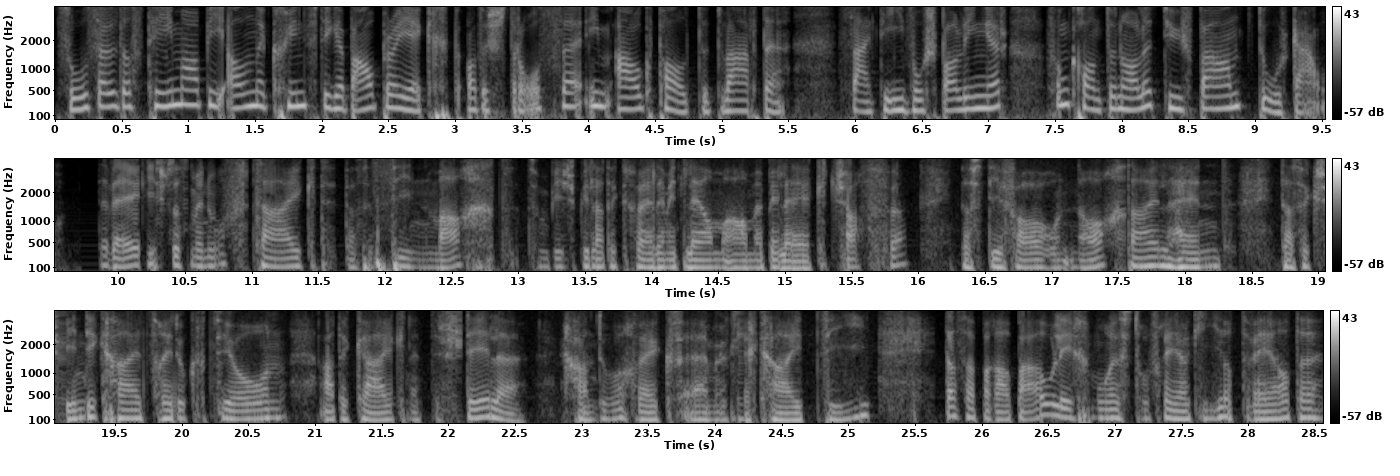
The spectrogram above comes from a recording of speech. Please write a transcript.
So soll das Thema bei allen künftigen Bauprojekten an den Strassen im Auge behalten werden, sagt Ivo Spallinger vom kantonalen Tiefbauamt Thurgau. Der Weg ist, dass man aufzeigt, dass es Sinn macht, zum Beispiel an der Quelle mit lärmarmen Belägen zu arbeiten, dass die Vor- und Nachteile haben, dass eine Geschwindigkeitsreduktion an den geeigneten Stellen kann durchwegs eine Möglichkeit sein, dass aber auch baulich muss darauf reagiert werden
